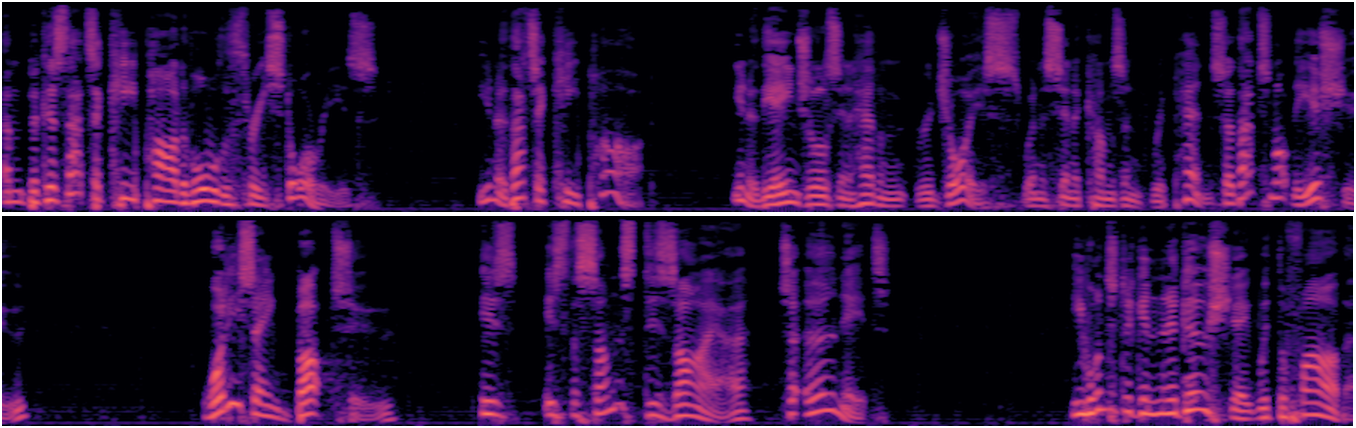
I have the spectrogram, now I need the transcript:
um, because that's a key part of all the three stories. You know, that's a key part. You know, the angels in heaven rejoice when a sinner comes and repents. So that's not the issue. What he's saying, but to, is, is the son's desire to earn it. He wanted to negotiate with the father.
